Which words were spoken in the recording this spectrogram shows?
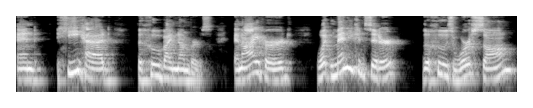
and he had the Who by numbers, and I heard what many consider the Who's worst song,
